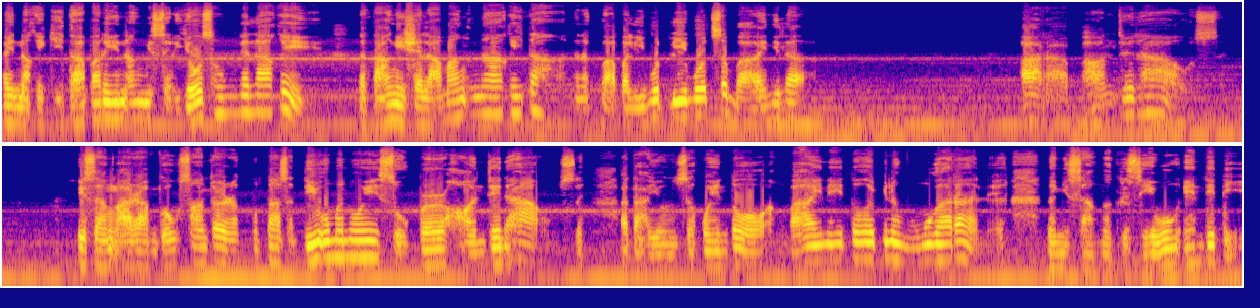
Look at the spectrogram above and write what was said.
ay nakikita pa rin ang misteryosong lalaki na tangi siya lamang ang nakakita na nagpapalibot-libot sa bahay nila. Arab Haunted House Isang Arab ghost hunter nagpunta sa di umano'y super haunted house. At ayon sa kwento, ang bahay na ito ay pinamumugaran ng isang agresibong entity.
